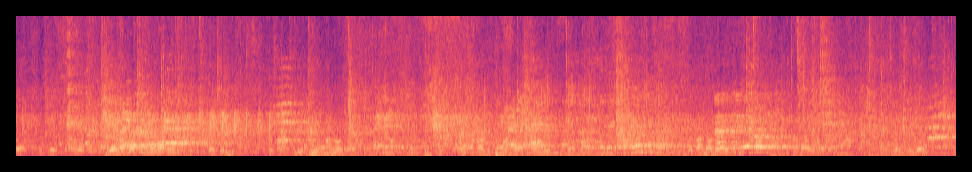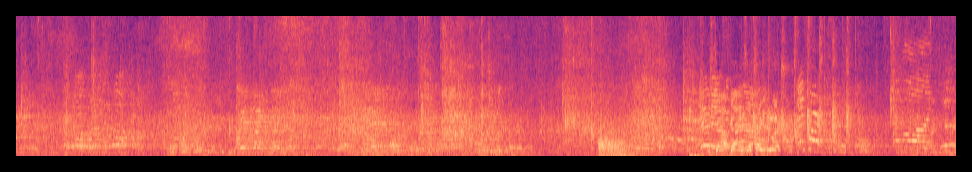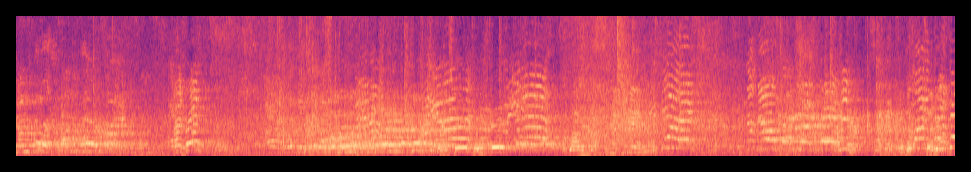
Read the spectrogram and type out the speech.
Yeah, Guys, that's how you do it. Nice work. All right, Brad. Turn and stick, turn and stick. Good job, Hannah. Send it, send it,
